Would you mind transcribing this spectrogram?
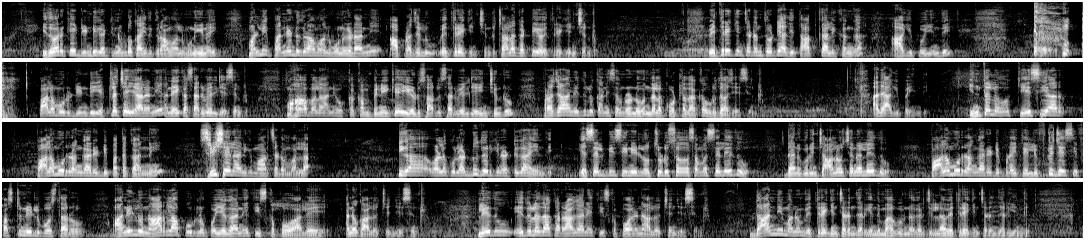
ఇదివరకే డిండి కట్టినప్పుడు ఒక ఐదు గ్రామాలు మునిగినాయి. మళ్ళీ పన్నెండు గ్రామాలు మునగడాన్ని ఆ ప్రజలు వ్యతిరేకించిండ్రు. చాలా గట్టిగా వ్యతిరేకించిండ్రు. వ్యతిరేకించడంతో అది తాత్కాలికంగా ఆగిపోయింది. పాలమూరు డిండి ఎట్లా చేయాలని అనేక సర్వేలు చేసిండ్రు. మహాబలాన్ని ఒక్క కంపెనీకే ఏడు సార్లు సర్వేలు చేయించిండ్రు. ప్రజానిధులు కనీసం రెండు వందల కోట్ల దాకా వృధా చేసిండ్రు. అది ఆగిపోయింది. ఇంతలో కేసీఆర్ పాలమూరు రంగారెడ్డి పథకాన్ని శ్రీశైలానికి మార్చడం వల్ల ఇక వాళ్ళకు లడ్డు దొరికినట్టుగా అయింది. ఎస్ఎల్బీసీ నీళ్ళు వచ్చుడు సమస్య లేదు. దాని గురించి ఆలోచన లేదు. పాలమూరు రంగారెడ్డి ఎప్పుడైతే లిఫ్ట్ చేసి ఫస్ట్ నీళ్ళు పోస్తారో ఆ నీళ్ళు నార్లాపూర్లో పోయగానే తీసుకుపోవాలి అని ఒక ఆలోచన చేసిండ్రు. లేదు ఎదుల దాకా రాగానే తీసుకుపోవాలని ఆలోచన చేసిండ్రు. దాన్ని మనం వ్యతిరేకించడం జరిగింది. మహబూబ్ నగర్ జిల్లా వ్యతిరేకించడం జరిగింది.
